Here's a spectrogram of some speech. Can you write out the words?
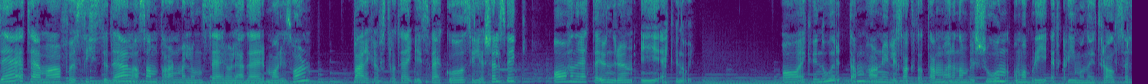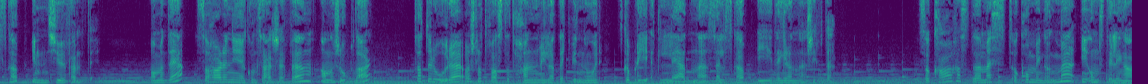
Det er tema for siste del av samtalen mellom Zero-leder Marius Holm, bærekraftstrateg i Sveko Silje Skjelsvik og Henriette Undrum i Equinor. Og Equinor de har nylig sagt at de har en ambisjon om å bli et klimanøytralt selskap innen 2050. Og med det så har den nye konsernsjefen, Anders Opedal, tatt roret og slått fast at han vil at Equinor skal bli et ledende selskap i det grønne skiftet. Så hva haster det mest å komme i gang med i omstillinga?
